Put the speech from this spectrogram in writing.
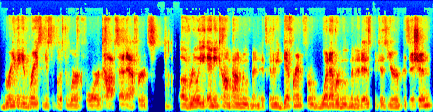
breathing and bracing is supposed to work for top set efforts of really any compound movement. It's going to be different for whatever movement it is because your position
